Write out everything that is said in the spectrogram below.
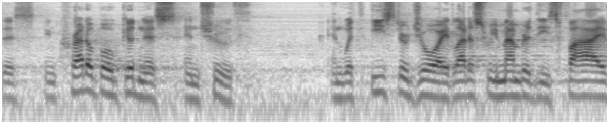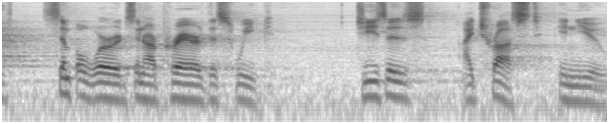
this incredible goodness and truth. And with Easter joy, let us remember these five simple words in our prayer this week Jesus, I trust in you.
